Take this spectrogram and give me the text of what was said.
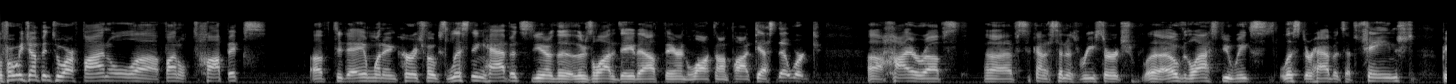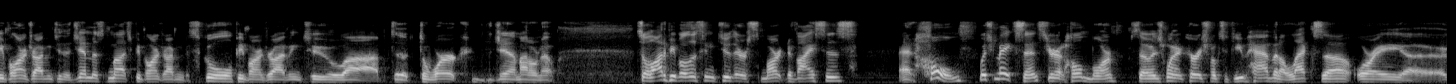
Before we jump into our final uh, final topics of today, I want to encourage folks listening habits. You know, the, there's a lot of data out there in the Locked On Podcast Network. Uh, higher ups uh, have kind of sent us research uh, over the last few weeks. Listener habits have changed. People aren't driving to the gym as much. People aren't driving to school. People aren't driving to uh, to, to work, the gym. I don't know. So a lot of people are listening to their smart devices at home, which makes sense. You're at home more. So I just want to encourage folks if you have an Alexa or a uh,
